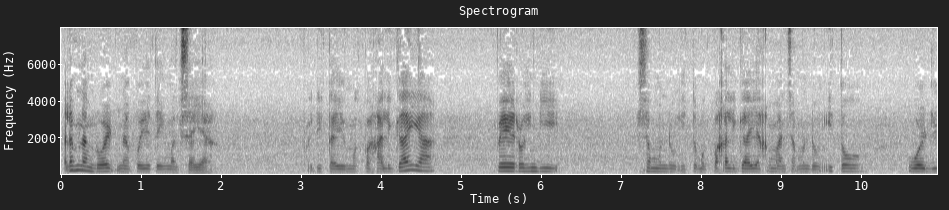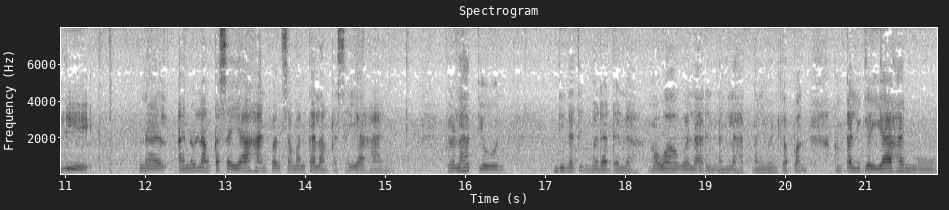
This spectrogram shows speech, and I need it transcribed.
Alam ng Lord na pwede tayong magsaya. Pwede tayong magpakaligaya, pero hindi sa mundong ito. Magpakaligaya ka man sa mundong ito, worldly na ano lang kasayahan, pansamantalang kasayahan. Pero lahat yun, hindi natin maladala. Mawawala rin ang lahat ng yun kapag ang kaligayahan mo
